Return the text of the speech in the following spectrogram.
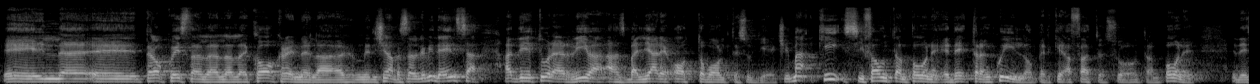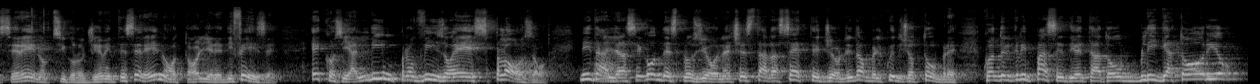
Il, eh, però questa, la, la, la, Cochrane, la medicina basata sull'evidenza, addirittura arriva a sbagliare 8 volte su 10. Ma chi si fa un tampone ed è tranquillo perché ha fatto il suo tampone ed è sereno, psicologicamente sereno, toglie le difese. E così all'improvviso è esploso. In Italia la seconda esplosione c'è stata sette giorni dopo il 15 ottobre, quando il Green Pass è diventato obbligatorio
